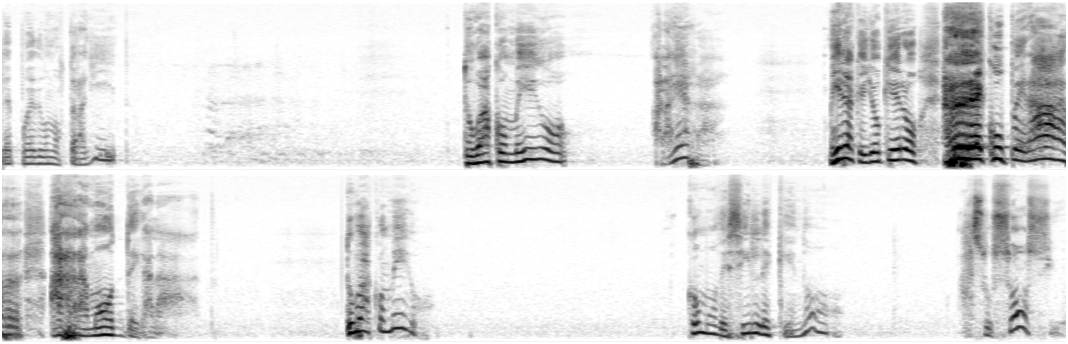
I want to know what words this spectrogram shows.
Después de unos traguitos. Tú vas conmigo a la guerra. Mira que yo quiero recuperar a Ramón de Galad. Tú vas conmigo. ¿Cómo decirle que no? A su socio,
